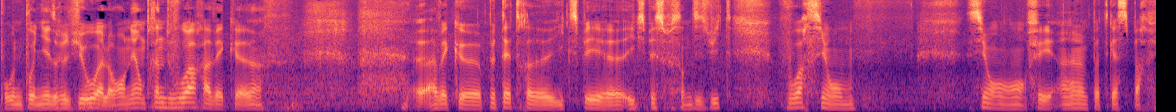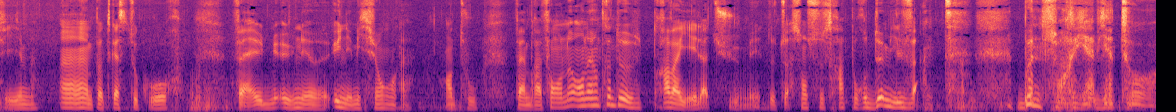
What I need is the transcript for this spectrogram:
pour une poignée de reviews. Alors on est en train de voir avec avec euh, peut-être euh, XP, euh, XP78, voir si on, si on fait un podcast par film, un podcast tout court, enfin une, une, émission en tout. Enfin bref, on, on, est en train de travailler là-dessus, mais de toute façon ce sera pour 2020. Bonne soirée, à bientôt.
